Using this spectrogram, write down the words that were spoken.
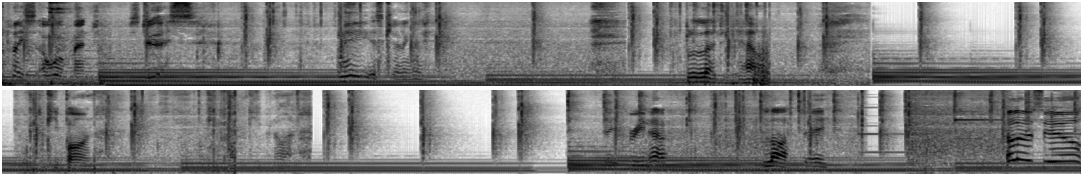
a place I won't mention. Let's do this. Knee is killing me. Bloody hell. Gotta keep on. Now. Last day. Hello, Seal.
